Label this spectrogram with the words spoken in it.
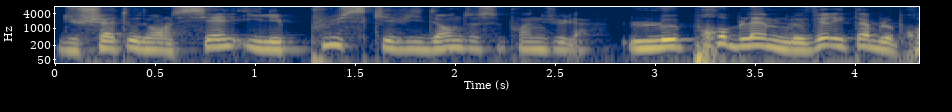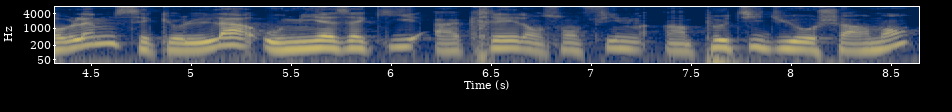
du château dans le ciel, il est plus qu'évident de ce point de vue-là. Le problème, le véritable problème, c'est que là où Miyazaki a créé dans son film un petit duo charmant,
